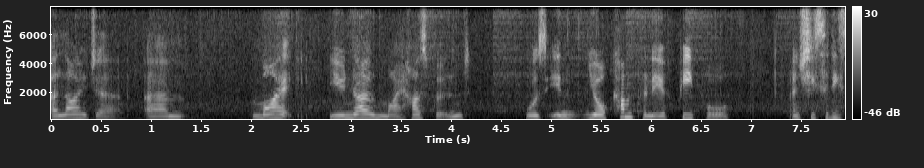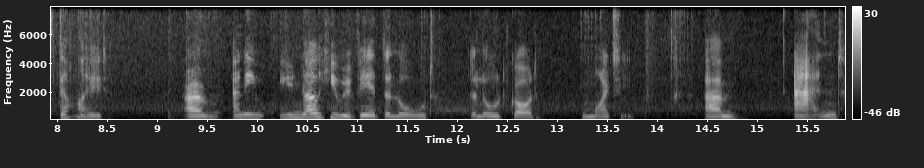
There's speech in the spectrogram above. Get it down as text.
Elijah, um, my you know my husband was in your company of people, and she said he's died. Um, and he, you know, he revered the Lord, the Lord God, Almighty. Um, and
